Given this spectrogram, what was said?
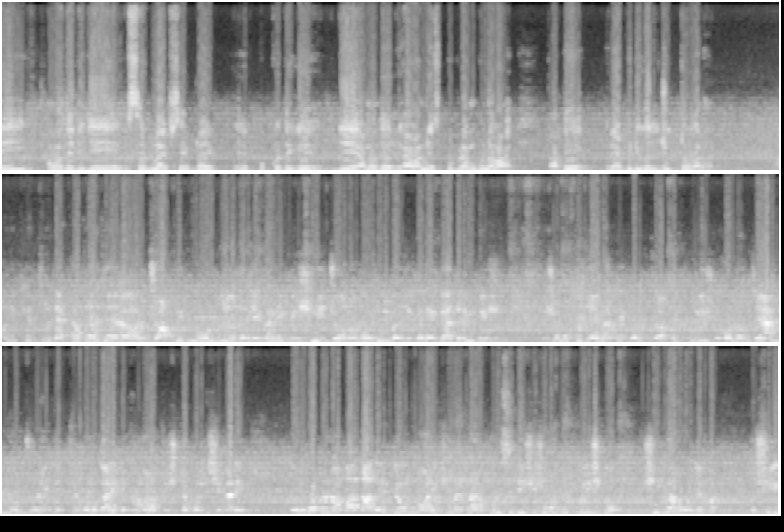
এই আমাদের যে সেভ লাইফ সেভ ড্রাইভ এর পক্ষ থেকে যে আমাদের অ্যাওয়ারনেস প্রোগ্রামগুলো হয়, তাতে র্যাপিডিওকে যুক্ত করার অনেক ক্ষেত্রে দেখা যায় যে ট্রাফিক মোড়গুলোতে যেখানে বেশি জনবহুল বা যেখানে গ্যাদারিং বেশি সমস্ত জায়গাতে কোনো ট্রাফিক পুলিশ কোনো জ্যাম নিয়ন্ত্রণের ক্ষেত্রে কোনো গাড়িতে থামানোর চেষ্টা করলে সেখানে দুর্ঘটনা বা তাদেরকেও অনেক সময় খারাপ পরিস্থিতি সে সমস্ত পুলিশকেও শিকার হতে পারে। তো সেই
